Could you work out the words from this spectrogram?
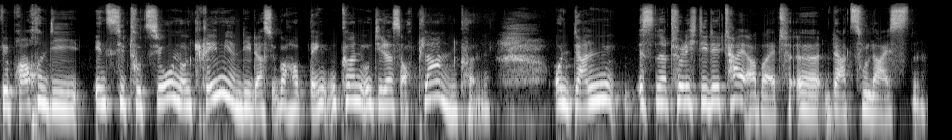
Wir brauchen die Institutionen und Gremien, die das überhaupt denken können und die das auch planen können. Und dann ist natürlich die Detailarbeit äh, da zu leisten.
